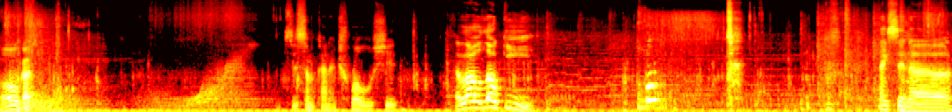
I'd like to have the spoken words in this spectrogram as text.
Oh, God. Is some kind of troll shit? Hello, Loki! Boop. Nice and uh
